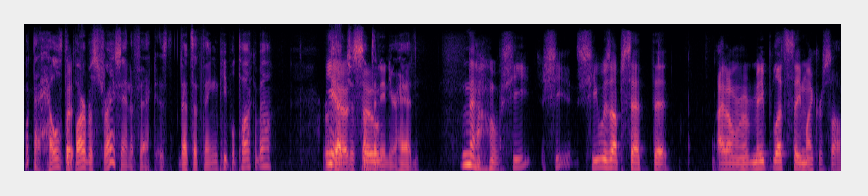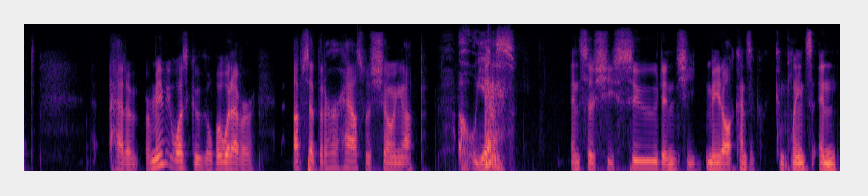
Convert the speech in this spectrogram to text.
what the hell's the Barbra Streisand effect? Is that's a thing people talk about, or is that just so- something in your head? No, she she she was upset that I don't remember. Maybe let's say Microsoft had a, or maybe it was Google, but whatever. Upset that her house was showing up, Oh yes, and so she sued and she made all kinds of complaints. And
